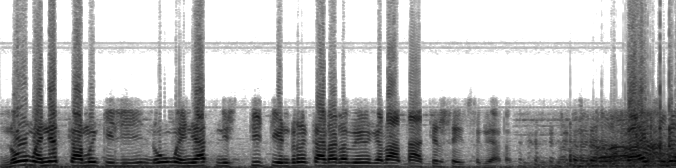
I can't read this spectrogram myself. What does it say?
नऊ महिन्यात कामं केली नऊ महिन्यात निस्ती टेंडर काढायला वेळ गेला आता आचारसंहित सगळे आता. काय सुद्धा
